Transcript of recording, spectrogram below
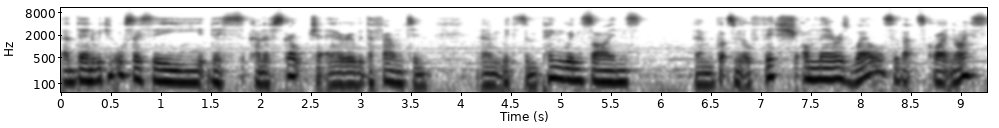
And then we can also see this kind of sculpture area with the fountain um, with some penguin signs. Um, we've got some little fish on there as well, so that's quite nice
